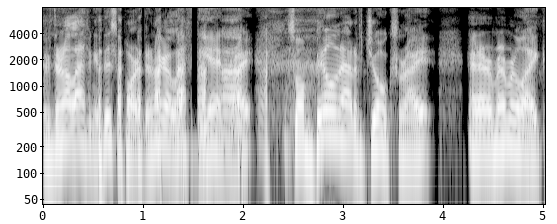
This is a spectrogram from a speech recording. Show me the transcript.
If they're not laughing at this part, they're not gonna laugh at the end, right? So I'm bailing out of jokes, right? And I remember like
